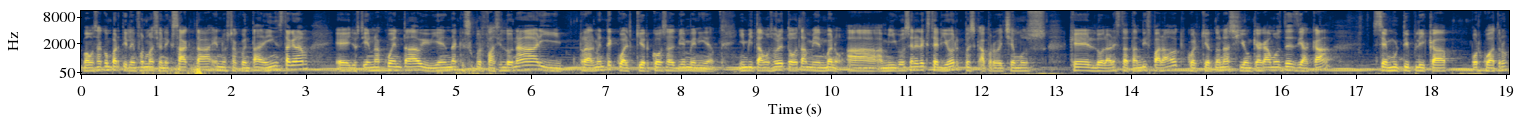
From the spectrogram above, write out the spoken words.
Vamos a compartir la información exacta en nuestra cuenta de Instagram. Eh, ellos tienen una cuenta de vivienda que es súper fácil donar y realmente cualquier cosa es bienvenida. Invitamos sobre todo también, bueno, a amigos en el exterior, pues aprovechemos que el dólar está tan disparado que cualquier donación que hagamos desde acá se multiplica por cuatro.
